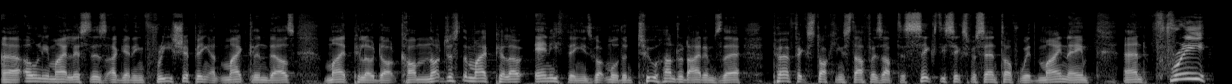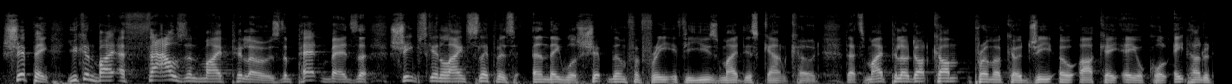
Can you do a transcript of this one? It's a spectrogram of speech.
uh, only my listeners are getting free shipping at Mike Lindell's MyPillow.com. Not just the MyPillow, anything. He's got more than 200 items there. Perfect stocking stuffers up to 66% off with my name and free shipping. You can buy a thousand MyPillows, the pet beds, the sheepskin lined slippers, and they will ship them for free if you use my discount code. That's MyPillow.com, promo code G O R K A, or call 800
